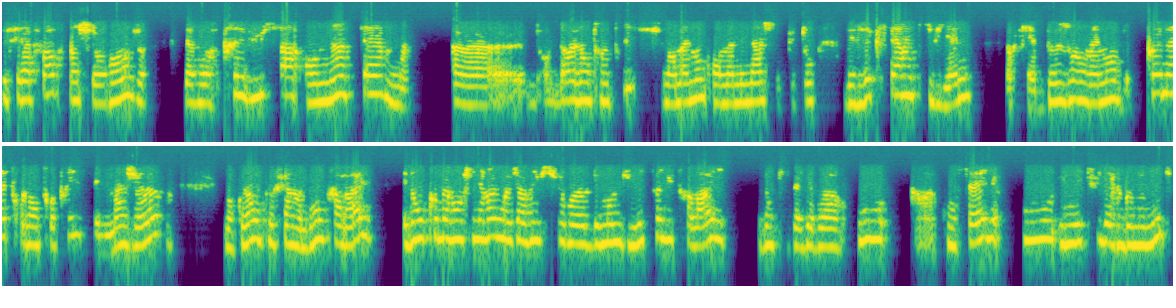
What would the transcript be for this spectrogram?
Et c'est la force hein, chez Orange d'avoir prévu ça en interne euh, dans l'entreprise. Normalement, quand on aménage, c'est plutôt des externes qui viennent. Alors qu'il y a besoin vraiment de connaître l'entreprise, c'est majeur. Donc là, on peut faire un bon travail. Et donc, comme en général, moi, j'arrive sur euh, demande du médecin du travail. Donc, il va y avoir ou un conseil ou une étude ergonomique.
